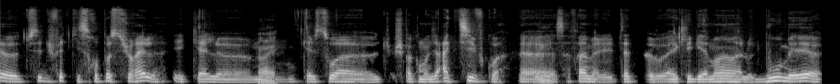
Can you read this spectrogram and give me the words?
euh, tu sais du fait qu'il se repose sur elle et qu'elle euh, ouais. qu'elle soit je sais pas comment dire active quoi ouais. sa femme elle est peut-être avec les gamins à l'autre bout mais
